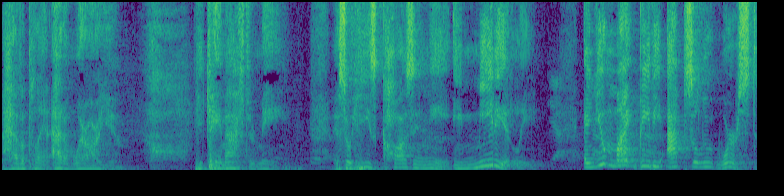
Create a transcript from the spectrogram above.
I have a plan. Adam, where are you? He came after me. And so he's causing me immediately. And you might be the absolute worst.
